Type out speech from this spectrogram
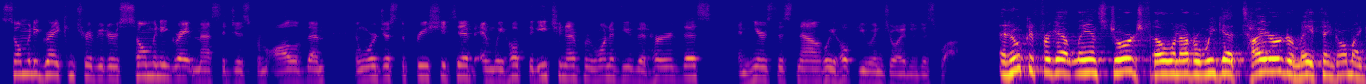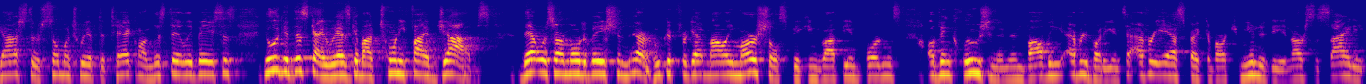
so many great contributors, so many great messages from all of them. And we're just appreciative. And we hope that each and every one of you that heard this and hears this now, we hope you enjoyed it as well. And who could forget Lance George, Phil, whenever we get tired or may think, oh my gosh, there's so much we have to tackle on this daily basis. You look at this guy who has about 25 jobs that was our motivation there. Who could forget Molly Marshall speaking about the importance of inclusion and involving everybody into every aspect of our community and our society?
